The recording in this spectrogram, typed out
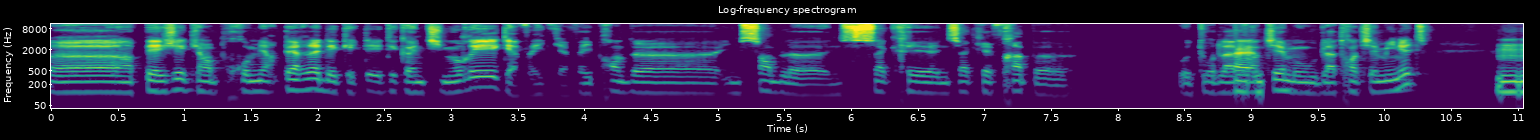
Euh, un PSG qui en première période et qui était, était quand même timoré, qui a failli, qui a failli prendre, euh, il me semble, une sacrée, une sacrée frappe euh, autour de la 20e ou de la 30e minute. Mm.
